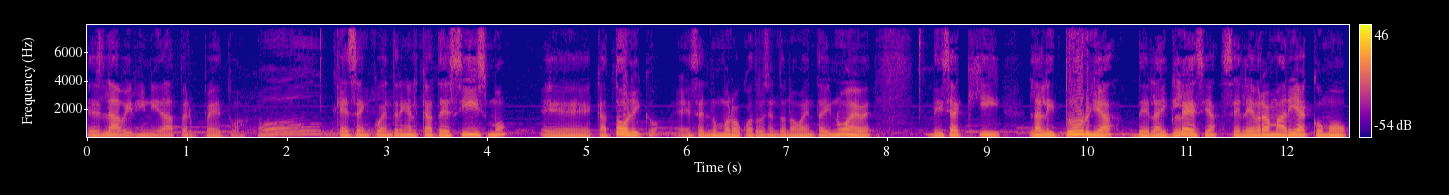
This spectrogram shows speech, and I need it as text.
es la virginidad perpetua, Oh, que se encuentra en el catecismo eh, católico, es el número 499. Dice aquí, la liturgia de la iglesia celebra a María como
